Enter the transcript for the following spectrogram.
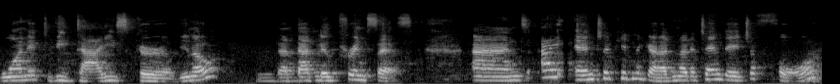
wanted to be daddy's girl, you know, mm-hmm. that, that little princess. And I entered kindergarten at a tender age of four.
